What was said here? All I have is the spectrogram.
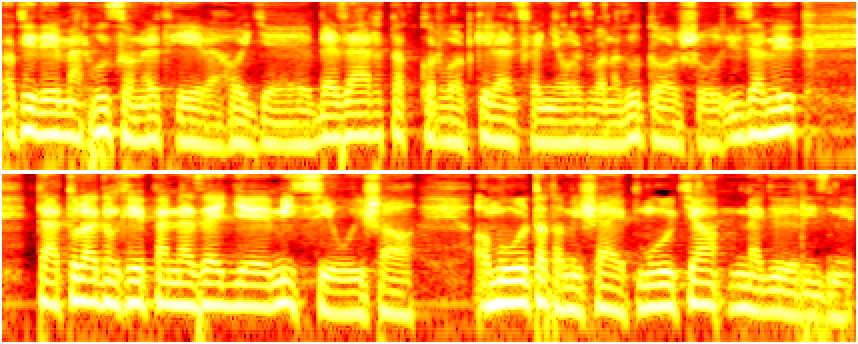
az idén már 25 éve, hogy bezárt, akkor volt 98-ban az utolsó üzemük, tehát tulajdonképpen ez egy misszió is a, a múltat, ami sejt múltja, megőrizni.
